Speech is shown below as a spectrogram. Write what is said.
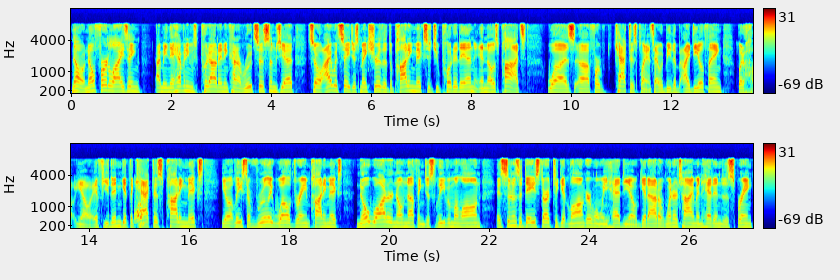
No, no fertilizing. I mean, they haven't even put out any kind of root systems yet. So I would say just make sure that the potting mix that you put it in in those pots was uh, for cactus plants. That would be the ideal thing. But you know, if you didn't get the cactus potting mix, you know, at least a really well drained potting mix. No water, no nothing. Just leave them alone. As soon as the days start to get longer, when we head, you know, get out of wintertime and head into the spring,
